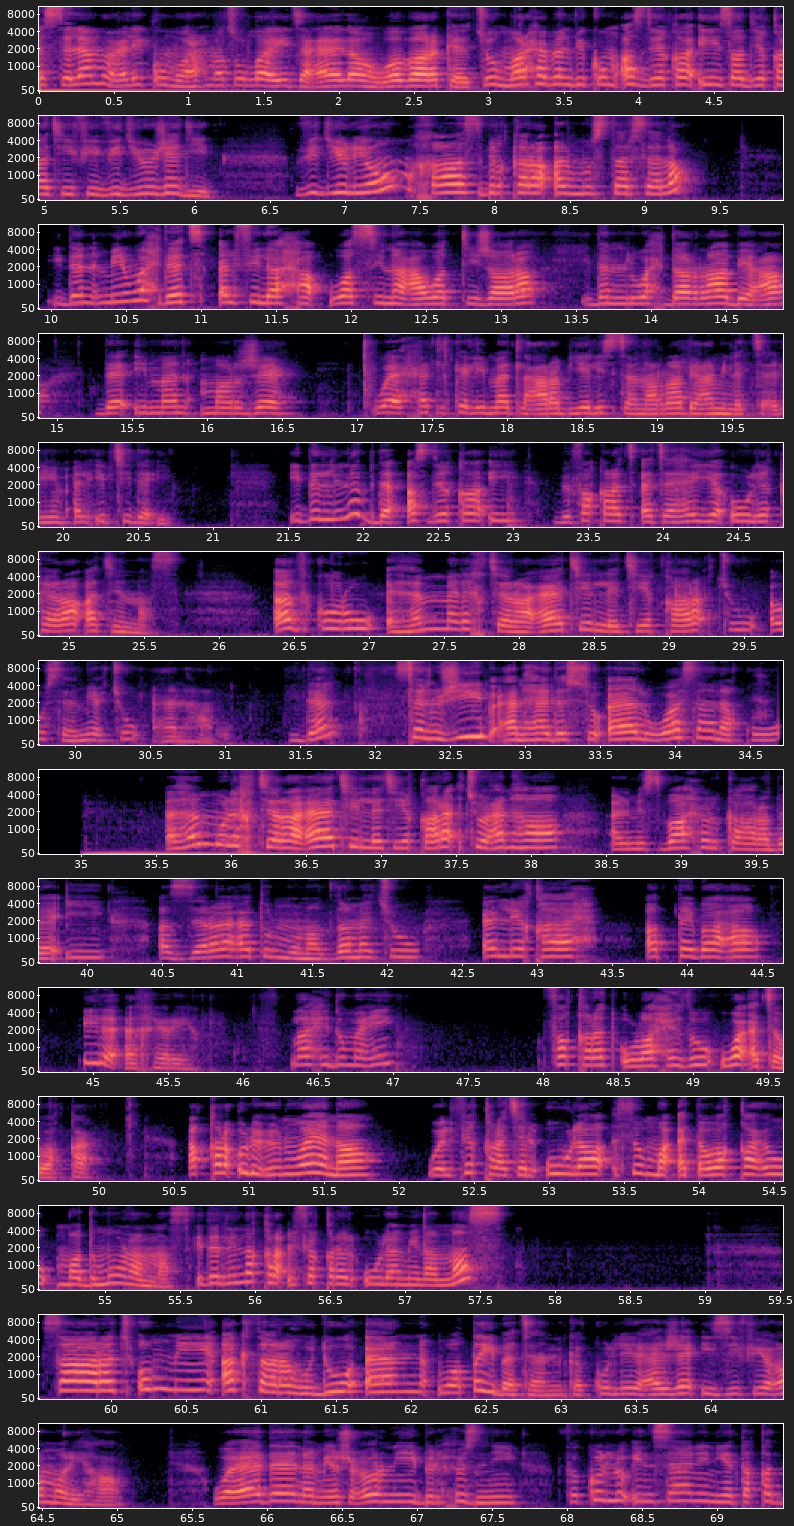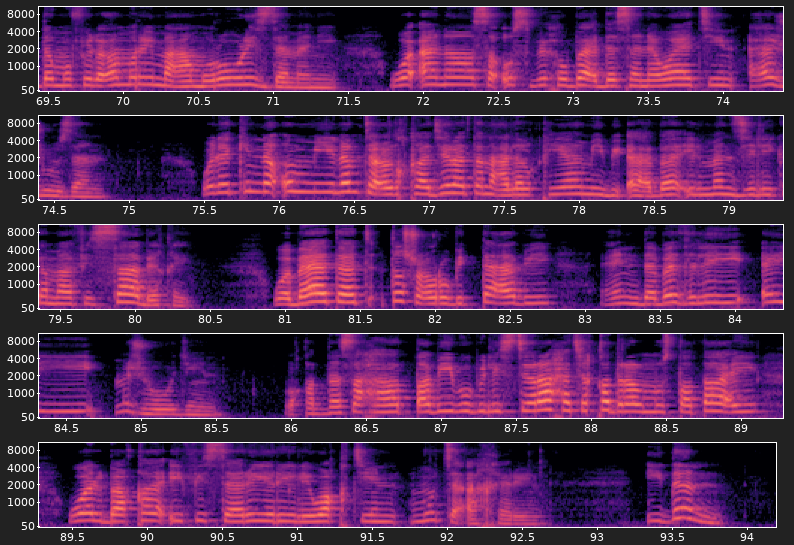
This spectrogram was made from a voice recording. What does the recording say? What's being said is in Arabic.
السلام عليكم ورحمة الله تعالى وبركاته. مرحبا بكم أصدقائي صديقاتي في فيديو جديد. فيديو اليوم خاص بالقراءة المسترسلة. إذا من وحدة الفلاحة والصناعة والتجارة إذا الوحدة الرابعة دائما مرجع واحد الكلمات العربية للسنة الرابعة من التعليم الابتدائي. إذا لنبدأ أصدقائي بفقرة أتهيأ لقراءة النص. أذكر أهم الاختراعات التي قرأت أو سمعت عنها. إذا سنجيب عن هذا السؤال وسنقول أهم الاختراعات التي قرأت عنها المصباح الكهربائي الزراعة المنظمة اللقاح الطباعة إلى آخره. لاحظوا معي؟ فقرة ألاحظ وأتوقع. أقرأ العنوان والفقرة الأولى ثم أتوقع مضمون النص. إذا لنقرأ الفقرة الأولى من النص. صارت أمي أكثر هدوءا وطيبة ككل العجائز في عمرها. وهذا لم يشعرني بالحزن فكل إنسان يتقدم في العمر مع مرور الزمن. وأنا سأصبح بعد سنوات عجوزا. ولكن أمي لم تعد قادرة على القيام بأعباء المنزل كما في السابق. وباتت تشعر بالتعب عند بذل أي مجهود. وقد نصحها الطبيب بالاستراحة قدر المستطاع والبقاء في السرير لوقت متأخر. إذا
